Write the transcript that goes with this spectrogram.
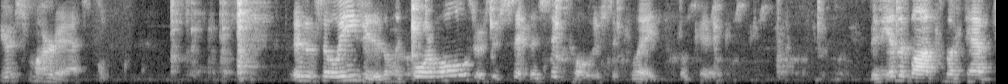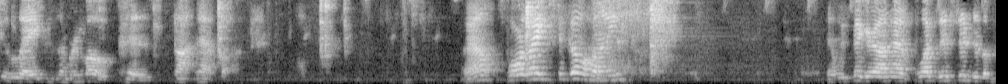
You're a smart ass. This is so easy. There's only four holes, or is there six? There's six holes. There's six legs. Okay. Then the other box must have two legs and the remote, because it's not in that box. Well, four legs to go, honey. Then we figure out how to plug this into the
